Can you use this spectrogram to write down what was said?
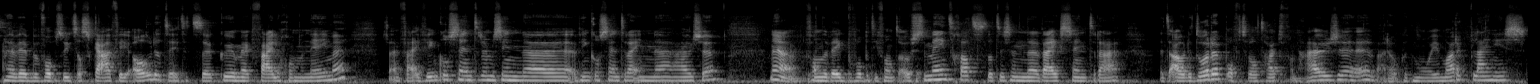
We hebben bijvoorbeeld zoiets als KVO, dat heet het uh, Keurmerk Veilig Ondernemen. Er zijn vijf winkelcentrums in, uh, winkelcentra in Huizen. Nou ja, van de week bijvoorbeeld die van het Oostermeentgat, dat is een wijkcentra. Het Oude Dorp, oftewel het Hart van Huizen, hè, waar ook het mooie marktplein is.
